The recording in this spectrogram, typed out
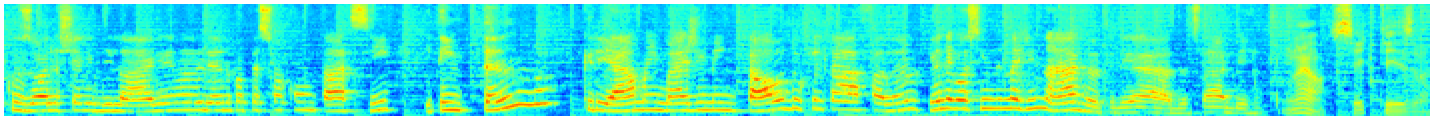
com os olhos cheios de lágrimas, olhando pra pessoa contar assim, e tentando criar uma imagem mental do que ele tava falando, e é um negócio inimaginável, tá ligado, sabe? Não, certeza, mano.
